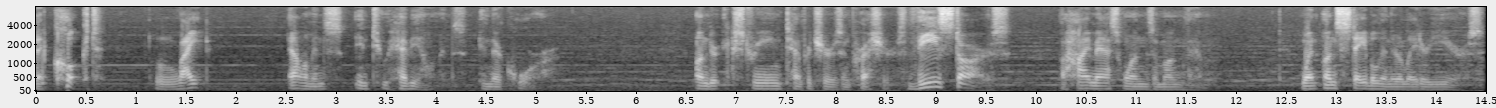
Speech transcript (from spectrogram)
that cooked light elements into heavy elements in their core under extreme temperatures and pressures. These stars, the high mass ones among them, went unstable in their later years.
